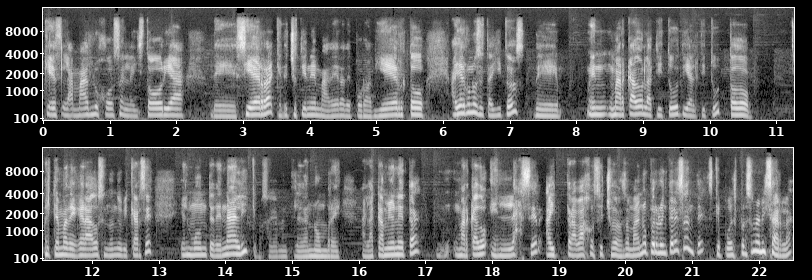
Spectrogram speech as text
que es la más lujosa en la historia de Sierra, que de hecho tiene madera de poro abierto, hay algunos detallitos de en marcado latitud y altitud, todo el tema de grados en donde ubicarse, el monte de Nali, que pues obviamente le da nombre a la camioneta, marcado en láser, hay trabajos hechos a mano, pero lo interesante es que puedes personalizarla,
